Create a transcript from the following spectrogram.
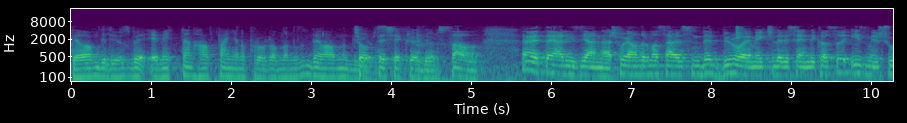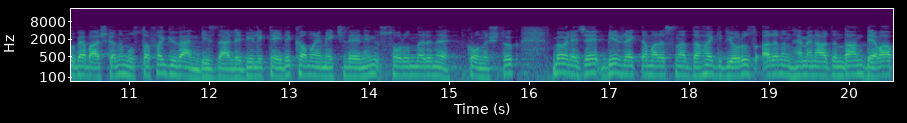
devam diliyoruz ve emekten halktan yana programlarınızın devamını diliyoruz. Çok teşekkür ediyoruz. Sağ olun. Evet değerli izleyenler, Uyandırma Servisinde Büro Emekçileri Sendikası İzmir Şube Başkanı Mustafa Güven bizlerle birlikteydi. Kamu emekçilerinin sorunlarını konuştuk. Böylece bir reklam arasına daha gidiyoruz. Aranın hemen ardından Deva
